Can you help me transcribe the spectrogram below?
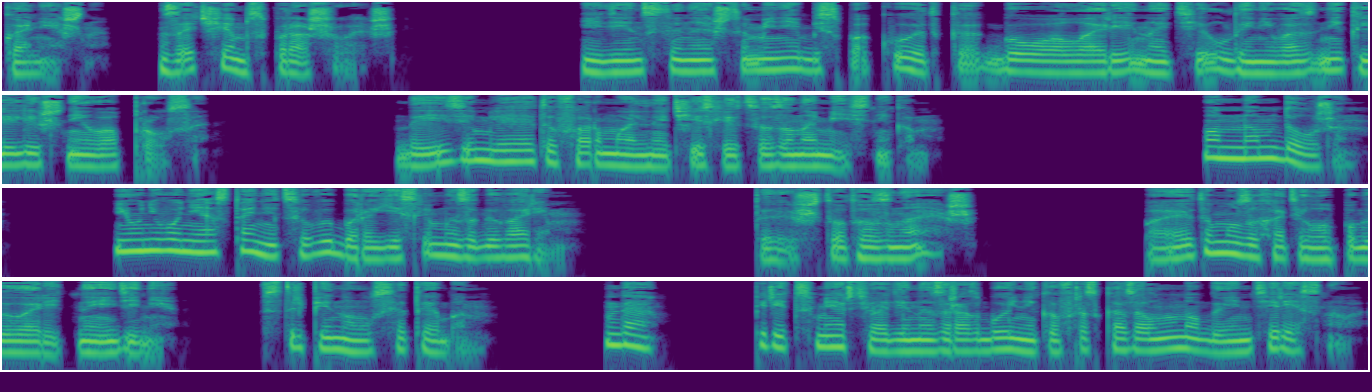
конечно. Зачем спрашиваешь? Единственное, что меня беспокоит, как бы у Аларина Тилды не возникли лишние вопросы. Да и земля эта формально числится за наместником. Он нам должен. И у него не останется выбора, если мы заговорим. Ты что-то знаешь? Поэтому захотела поговорить наедине. Встрепенулся Тебан. Да, перед смертью один из разбойников рассказал много интересного.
